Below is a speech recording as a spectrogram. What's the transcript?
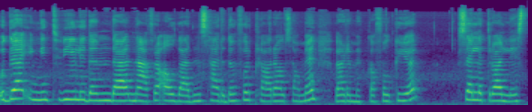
og det er ingen tvil i den der den er fra all verdens herre. Den forklarer alt sammen. Hva det Mekka-folket gjør? Selv etter å ha lest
